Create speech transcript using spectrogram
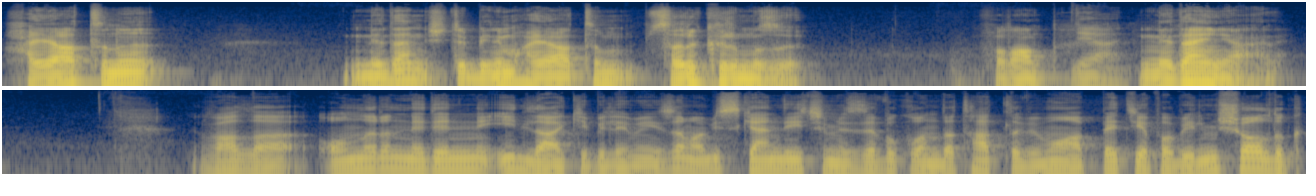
hayatını neden işte benim hayatım sarı kırmızı falan. Yani. Neden yani? Valla onların nedenini illaki bilemeyiz ama biz kendi içimizde bu konuda tatlı bir muhabbet yapabilmiş olduk.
